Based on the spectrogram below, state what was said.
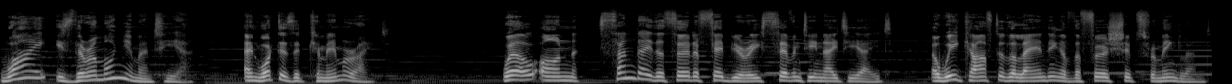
Why is there a monument here? And what does it commemorate? Well, on Sunday, the 3rd of February 1788, a week after the landing of the first ships from England,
